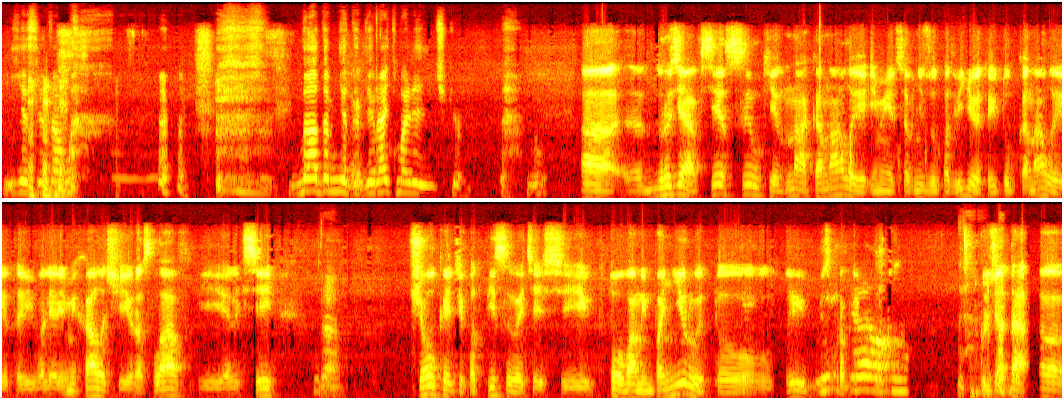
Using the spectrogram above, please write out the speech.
Если там надо мне добирать маленечко. А, друзья, все ссылки на каналы имеются внизу под видео. Это YouTube каналы, это и Валерий Михайлович, и Ярослав, и Алексей. Да. Щелкайте, подписывайтесь, и кто вам импонирует, то вы без проблем включать. Да. Э,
